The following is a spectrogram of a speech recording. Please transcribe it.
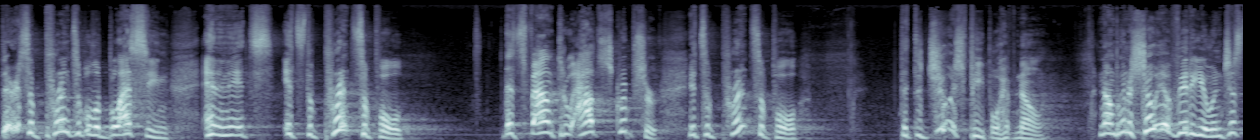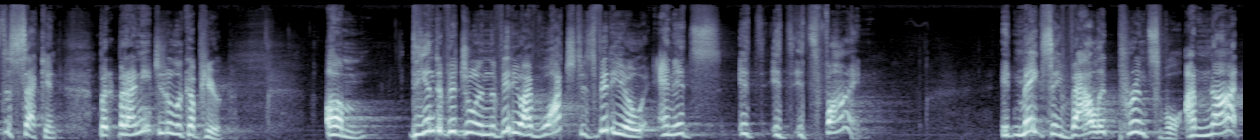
There is a principle of blessing, and it's, it's the principle that's found throughout Scripture. It's a principle that the Jewish people have known. Now, I'm going to show you a video in just a second, but, but I need you to look up here. Um, the individual in the video, I've watched his video and it's, it, it, it's fine. It makes a valid principle. I'm not,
